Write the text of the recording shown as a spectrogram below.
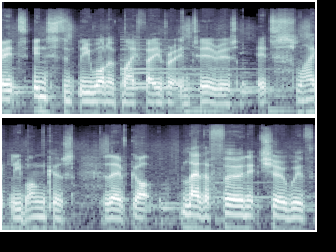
It's instantly one of my favourite interiors. It's slightly bonkers. They've got leather furniture with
